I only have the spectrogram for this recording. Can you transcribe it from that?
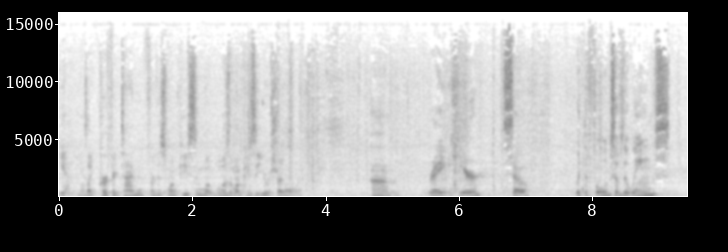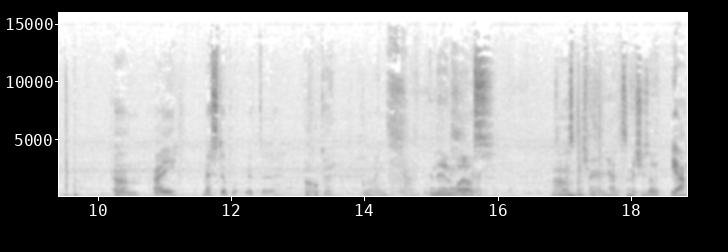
Yeah, it was like perfect timing for this one piece. And what, what was the one piece that you were struggling with? um, right here. So, with the folds of the wings, um, I messed up with, with the Oh, okay. gluing down. the And then what there. else? Was it this piece right here you had some issues with? Yeah,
